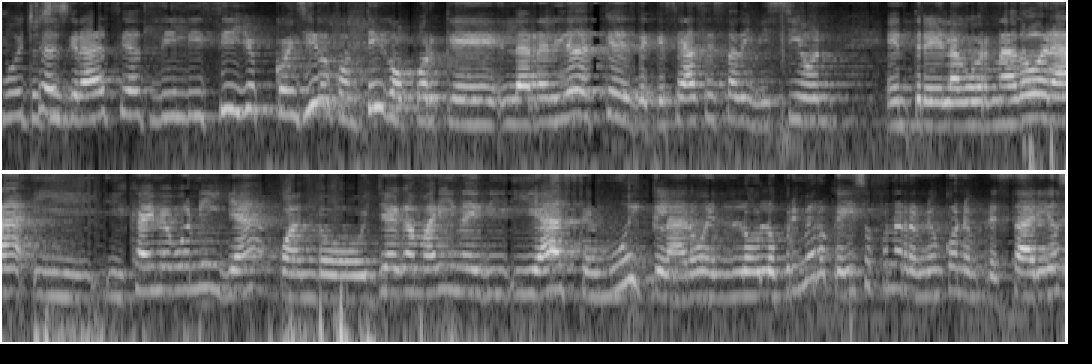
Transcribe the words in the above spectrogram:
Muchas gracias, Lili. Sí, yo coincido contigo, porque la realidad es que desde que se hace esta división entre la gobernadora y, Jaime Bonilla, cuando llega Marina y, hace muy claro, en lo, primero que hizo fue una reunión con empresarios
